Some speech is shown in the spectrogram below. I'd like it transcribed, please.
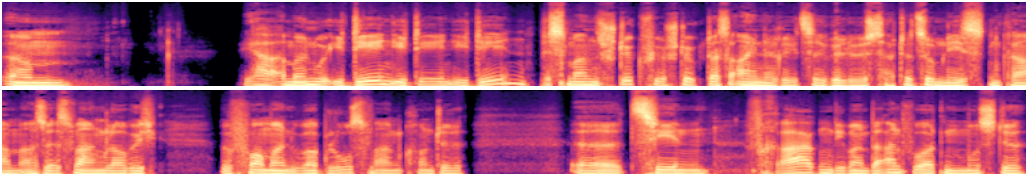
Ähm, ja, immer nur Ideen, Ideen, Ideen, bis man Stück für Stück das eine Rätsel gelöst hatte, zum nächsten kam. Also es waren, glaube ich, bevor man überhaupt losfahren konnte, äh, zehn Fragen, die man beantworten musste.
